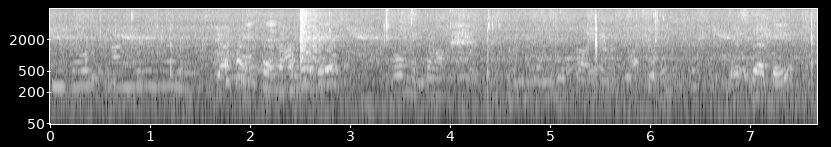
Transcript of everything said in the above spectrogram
Yes, that day.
